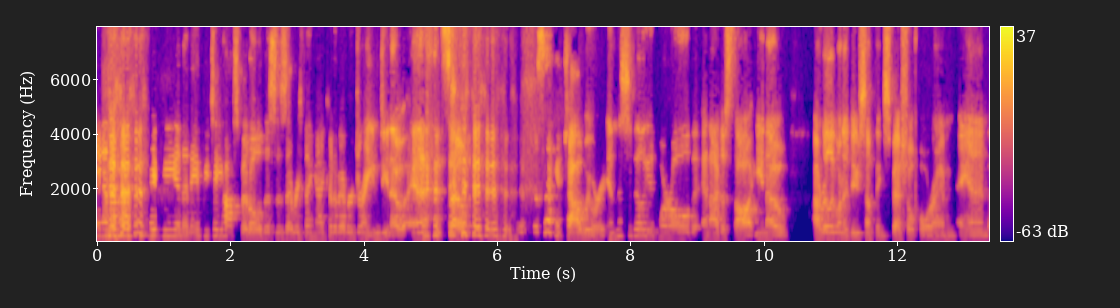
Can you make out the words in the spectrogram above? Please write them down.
and I'm having a baby in an amputee hospital this is everything i could have ever dreamed you know and so the second child, we were in the civilian world, and I just thought, you know, I really want to do something special for him. And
